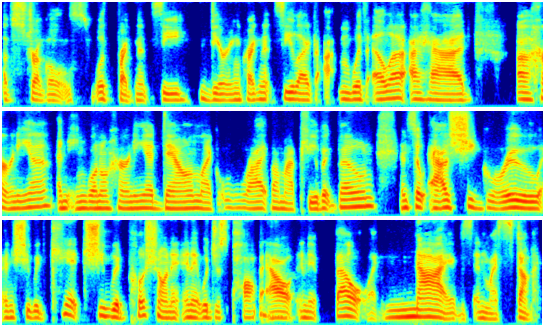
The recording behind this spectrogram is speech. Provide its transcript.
of struggles with pregnancy during pregnancy. Like with Ella, I had a hernia, an inguinal hernia down like right by my pubic bone. And so as she grew and she would kick, she would push on it and it would just pop mm-hmm. out and it felt like knives in my stomach.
